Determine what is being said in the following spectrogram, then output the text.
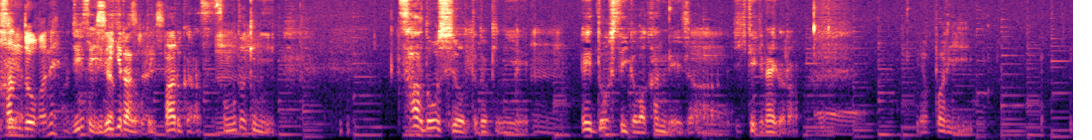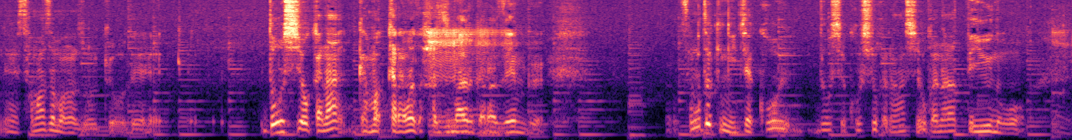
反動がね人生イレギュラーなこといっぱいあるからその時にさあどうしようって時にうん。えどうしていいか分かんねえじゃうん。生きていけないから。やっぱりねさまざまな状況でどうしようかながまからまず始まるからうん。全部。その時にじゃあこうどうしようこうしようかなああしようかなっていうのをうん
